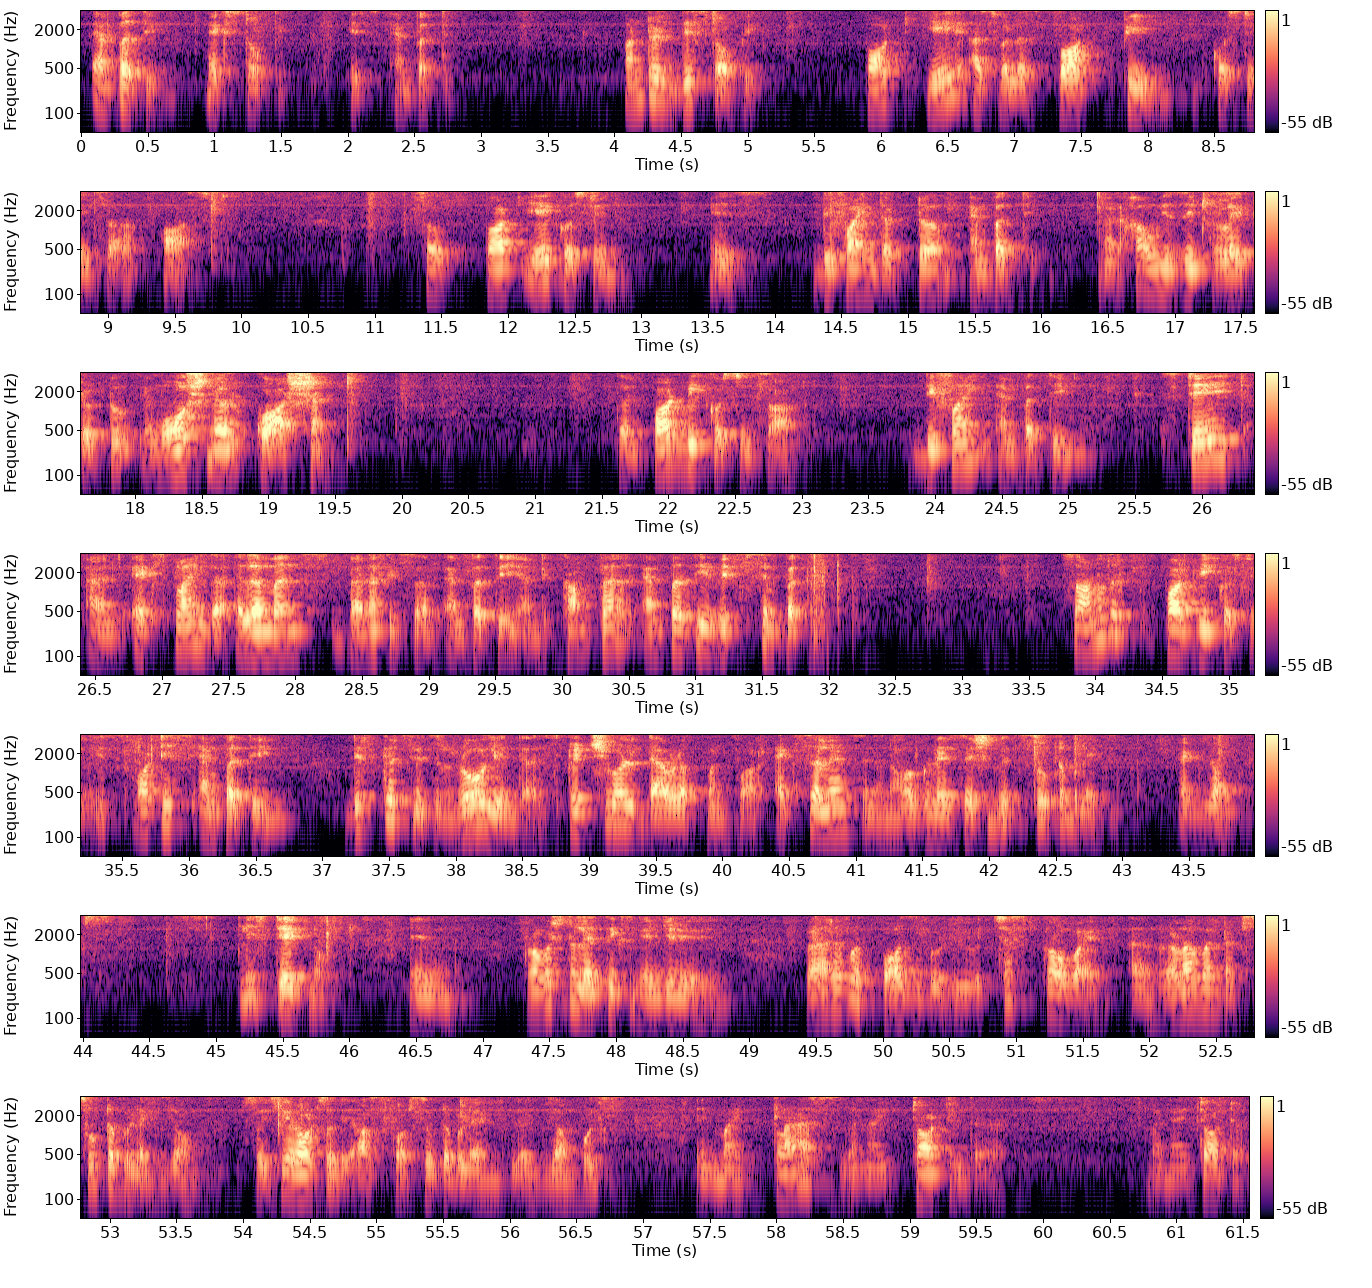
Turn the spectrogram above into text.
Empathy, next topic is empathy. Under this topic, part A as well as part P questions are asked. So, part A question is define the term empathy and how is it related to emotional quotient. Then part B questions are define empathy state and explain the elements, benefits of empathy and compare empathy with sympathy. So another part B question is what is empathy? Discuss its role in the spiritual development for excellence in an organization with suitable examples. Please take note in professional ethics in engineering, wherever possible, you just provide a relevant and suitable example. So here also they ask for suitable examples. In my class, when I taught in the when I taught uh,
